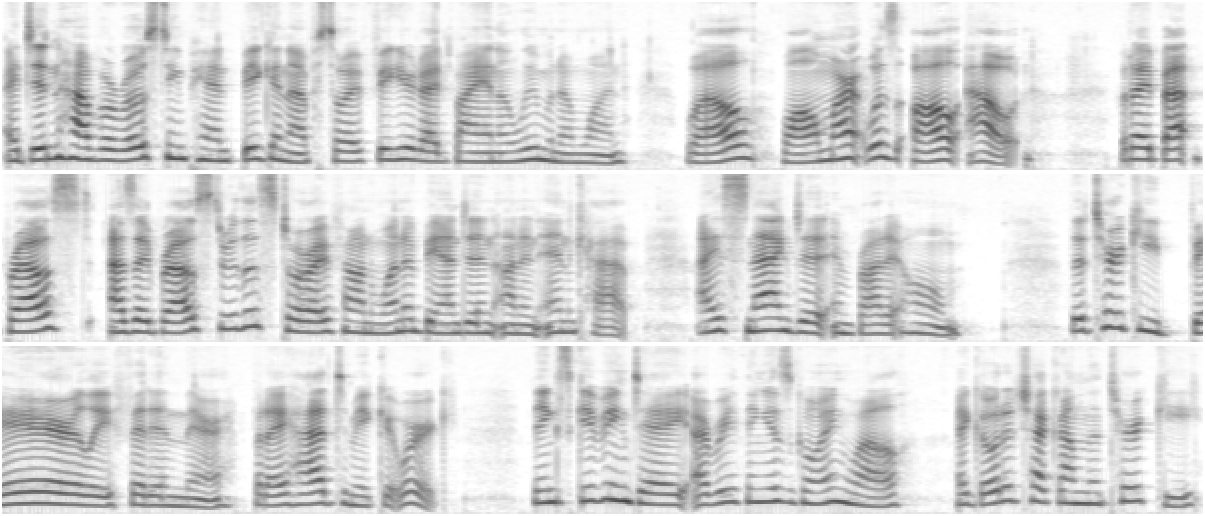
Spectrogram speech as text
I didn't have a roasting pan big enough, so I figured I'd buy an aluminum one. Well, Walmart was all out. But I ba- browsed as I browsed through the store, I found one abandoned on an end cap. I snagged it and brought it home. The turkey barely fit in there, but I had to make it work. Thanksgiving Day, everything is going well. I go to check on the turkey.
